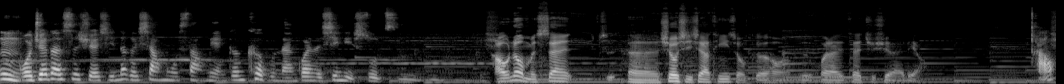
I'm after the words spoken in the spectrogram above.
嗯，我觉得是学习那个项目上面跟克服难关的心理素质。嗯嗯。好，那我们现在。呃，休息一下，听一首歌哈，回来再继续来聊。好。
